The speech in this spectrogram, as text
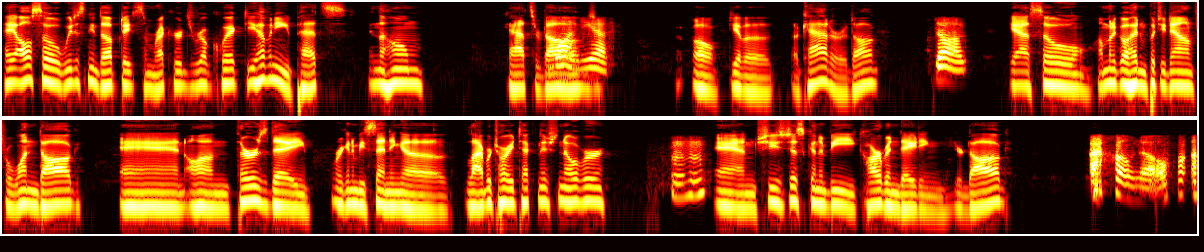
Hey, also, we just need to update some records real quick. Do you have any pets in the home? Cats or dogs? One, yes. Oh, do you have a, a cat or a dog? Dog. Yeah, so I'm going to go ahead and put you down for one dog. And on Thursday, we're going to be sending a laboratory technician over. Mhm. And she's just going to be carbon dating your dog. Oh no.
